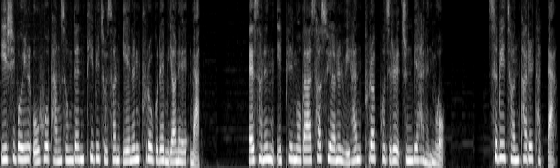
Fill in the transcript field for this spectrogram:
(25일) 오후 방송된 TV조선 예능 프로그램 연애의 막 에서는 이필모가 서수연을 위한 프러포즈를 준비하는 모 습이 전파를 탔다.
